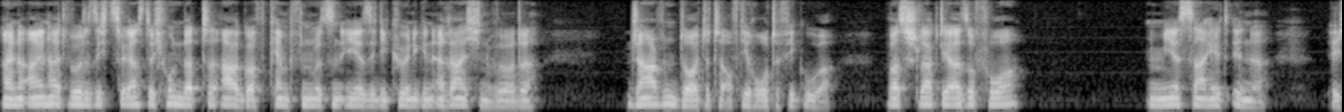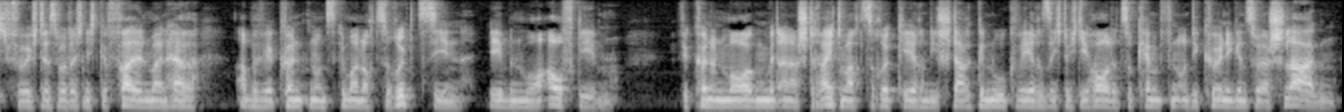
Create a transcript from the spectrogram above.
Eine Einheit würde sich zuerst durch hunderte Argoth kämpfen müssen, ehe sie die Königin erreichen würde. Jarvan deutete auf die rote Figur. Was schlagt ihr also vor? Mirsa hielt inne. Ich fürchte, es wird euch nicht gefallen, mein Herr, aber wir könnten uns immer noch zurückziehen, Ebenmoor aufgeben. Wir können morgen mit einer Streitmacht zurückkehren, die stark genug wäre, sich durch die Horde zu kämpfen und die Königin zu erschlagen.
